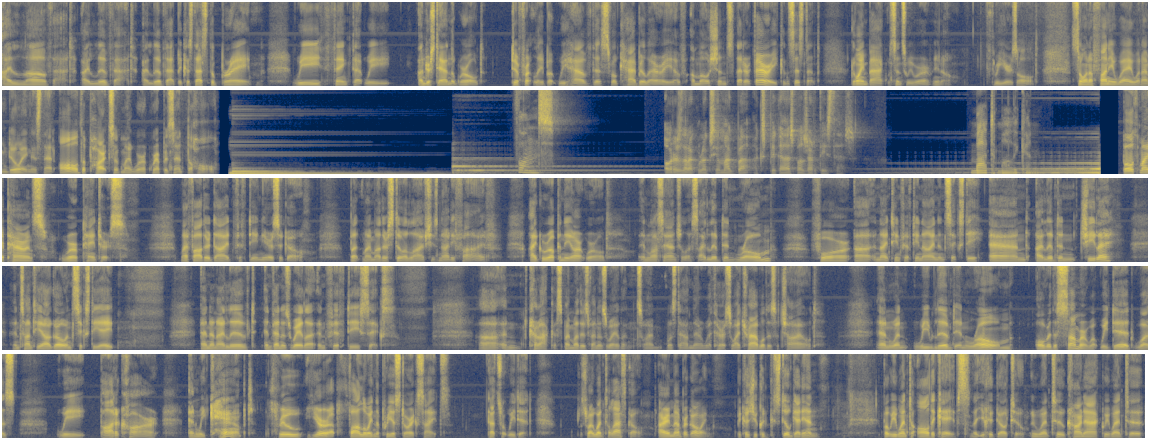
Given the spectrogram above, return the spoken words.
I love that. I live that. I live that because that's the brain. We think that we understand the world differently, but we have this vocabulary of emotions that are very consistent, going back since we were, you know, three years old. So, in a funny way, what I'm doing is that all the parts of my work represent the whole. Fons. Obres de la col·lecció MACBA explicades pels artistes. Matt Mullican. Both my parents were painters. My father died 15 years ago, but my mother's still alive. She's 95. I grew up in the art world in Los Angeles. I lived in Rome for uh, in 1959 and 60, and I lived in Chile, in Santiago in 68, and then I lived in Venezuela in 56. Uh, in Caracas. My mother's Venezuelan, so I was down there with her. So I traveled as a child. And when we lived in Rome over the summer, what we did was we bought a car and we camped through Europe following the prehistoric sites. That's what we did. So I went to Lascaux. I remember going because you could still get in. But we went to all the caves that you could go to. We went to Karnak, we went to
